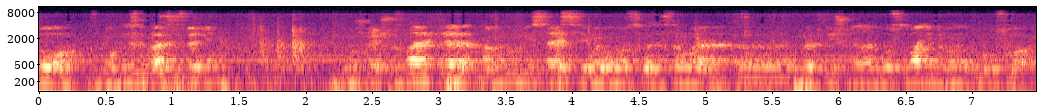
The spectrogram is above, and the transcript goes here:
Що змогли зібратися сьогодні. Тому що, якщо знаєте, на минулій сесії ми виносили саме е, рішення на голосування, ми не проголосували.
